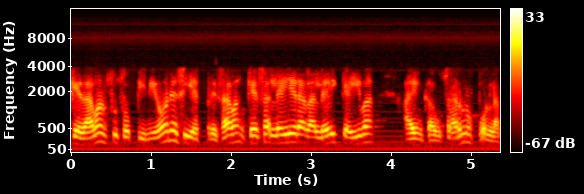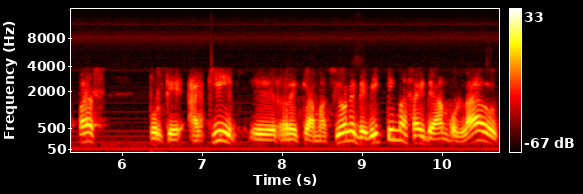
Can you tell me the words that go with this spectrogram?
que daban sus opiniones y expresaban que esa ley era la ley que iba a encauzarnos por la paz, porque aquí eh, reclamaciones de víctimas hay de ambos lados.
